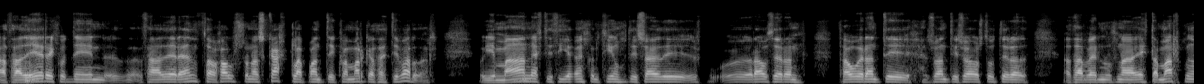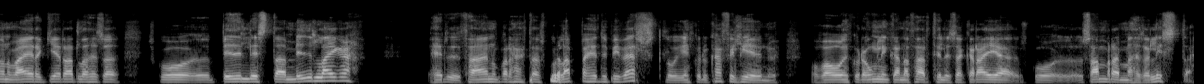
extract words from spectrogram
að það er einhvern veginn, uh, það er ennþá hálf svona skaklabandi hvað marga þætti varðar. Og ég man eftir því að einhvern tíum sagði ráðherran þáverandi Svandi Svávastóttir að að það verður nú svona eitt af markmiðunum væri að gera alla þessa sko byðlista miðlæga heyrðu, það er nú bara hægt að sko lappa hérna upp í versl og í einhverju kaffilíðinu og fá einhverju unglingana þar til þess að græja sko samræma þessa lista.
